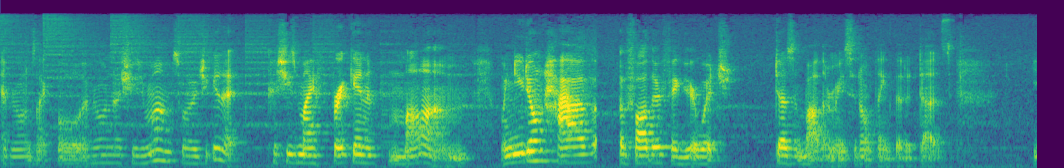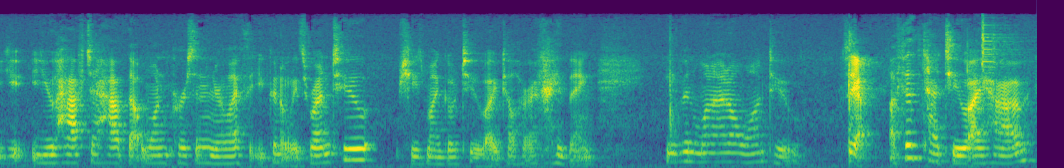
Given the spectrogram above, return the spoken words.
Everyone's like, well, everyone knows she's your mom, so why would you get it? Because she's my freaking mom. When you don't have a father figure, which doesn't bother me, so don't think that it does, you, you have to have that one person in your life that you can always run to. She's my go-to. I tell her everything, even when I don't want to. So yeah, a fifth tattoo I have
